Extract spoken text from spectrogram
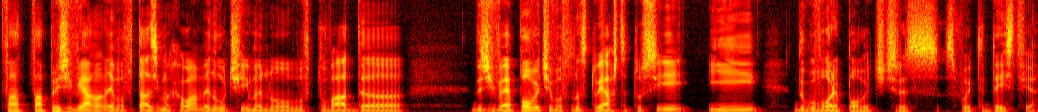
това, това преживяване в тази махала ме научи именно в това да, да живея повече в настоящето си и да говоря повече чрез своите действия.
